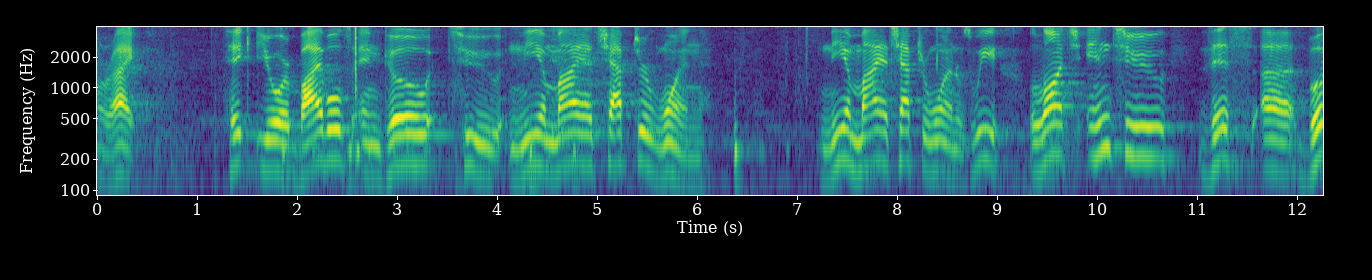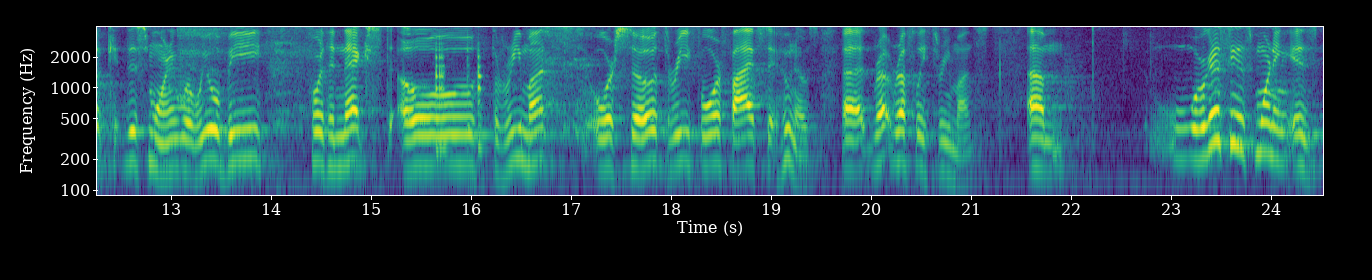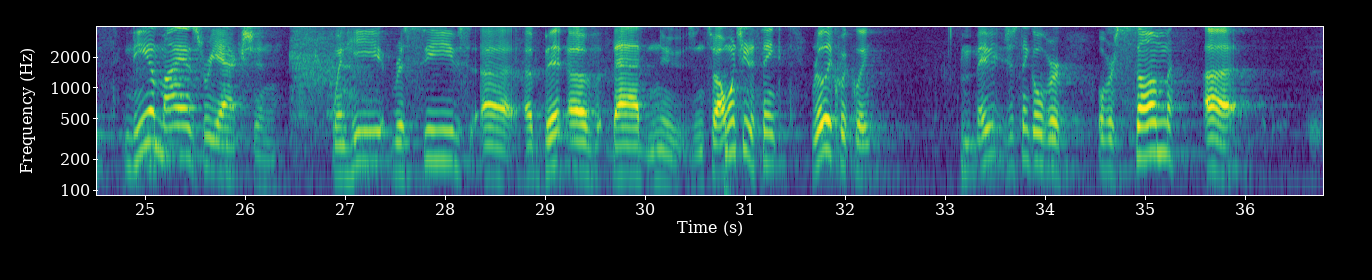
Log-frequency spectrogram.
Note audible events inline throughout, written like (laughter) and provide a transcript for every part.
All right. Take your Bibles and go to Nehemiah chapter 1. Nehemiah chapter 1. As we launch into this uh, book this morning, where we will be for the next, oh, three months or so three, four, five, six, who knows? Uh, r- roughly three months. Um, what we're going to see this morning is Nehemiah's reaction when he receives uh, a bit of bad news. And so I want you to think really quickly, maybe just think over, over some, uh,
